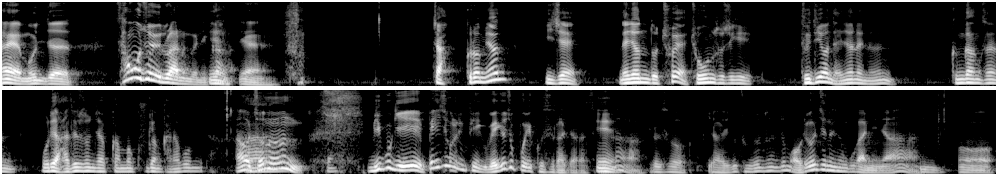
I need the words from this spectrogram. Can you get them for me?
예, 뭐 이제 상호 조율을 하는 거니까 예. 자, 그러면 이제 내년도 초에 좋은 소식이 드디어 내년에는 금강산 우리 아들 손잡고 한번 구경 가나 봅니다. 아, 저는 미국이 베이징 올림픽 외교적 보이콧을 하지 않았습니까? 예. 그래서 야 이거 종전선 좀 어려워지는 형국가 아니냐. 음. 어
